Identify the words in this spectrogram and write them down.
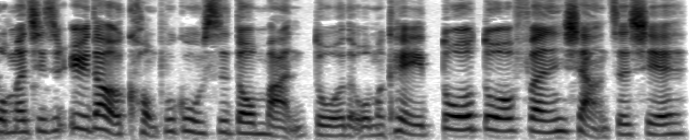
我们其实遇到的恐怖故事都蛮多的，我们可以多多分享这些。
